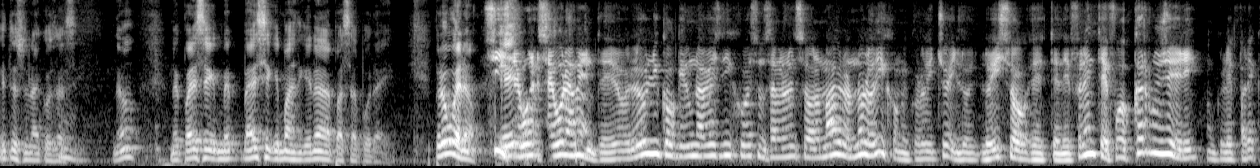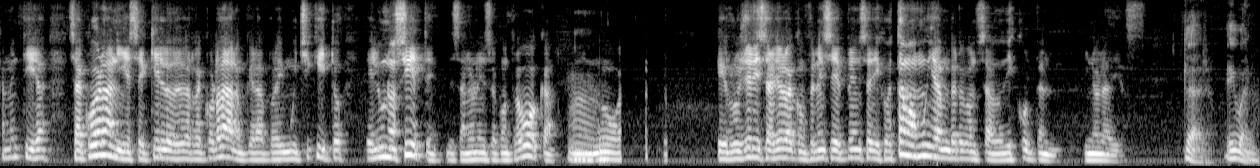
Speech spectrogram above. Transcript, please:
esto es una cosa así. ¿no? Me parece, me parece que más que nada pasa por ahí. Pero bueno. Sí, eh, seguramente. Lo único que una vez dijo eso en San Lorenzo de Almagro, no lo dijo, mejor dicho, y lo, hizo este, de frente, fue Oscar Ruggeri, aunque les parezca mentira. ¿Se acuerdan? Y Ezequiel lo debe recordar, aunque era por ahí muy chiquito, el 1-7 de San Lorenzo contra Boca. Mm. Que Ruggeri salió a la conferencia de prensa y dijo, estamos muy avergonzados, discúlpenme, y no la dio. Claro, y bueno,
